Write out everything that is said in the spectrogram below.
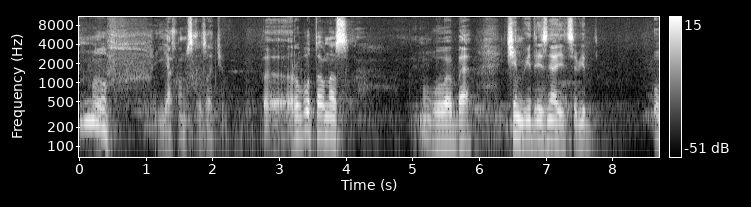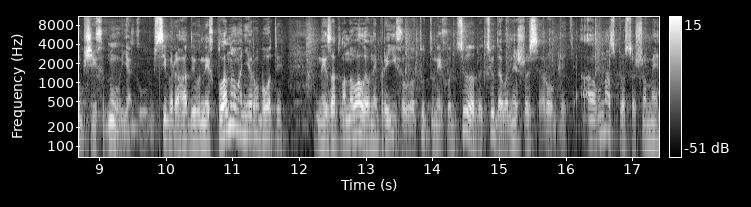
Ну, як вам сказати, е, робота у нас ну, в ОВБ чим відрізняється від общих, ну як всі бригади, у них плановані роботи. Них запланували, вони приїхали, отут у них от сюди до сюди вони щось роблять. А у нас просто, що ми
